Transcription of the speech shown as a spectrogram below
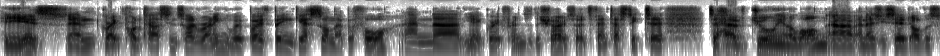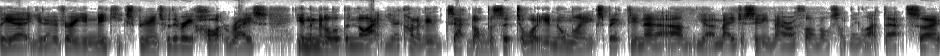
He is, and great podcast, Inside Running. We've both been guests on that before, and uh, yeah, great friends of the show. So it's fantastic to to have Julian along. Uh, and as you said, obviously, a you know, very unique experience with a very hot race in the middle of the night. You know, kind of the exact mm. opposite to what you normally expect in a um, you know, a major city marathon or something like that. So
